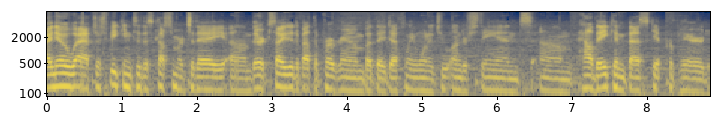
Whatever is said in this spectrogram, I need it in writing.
I know after speaking to this customer today, um, they're excited about the program, but they definitely wanted to understand um, how they can best get prepared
